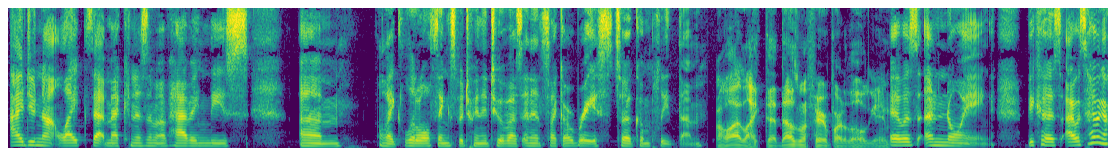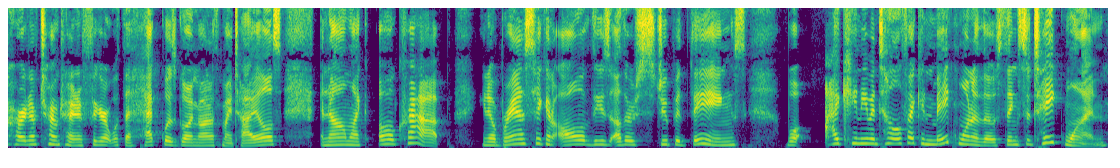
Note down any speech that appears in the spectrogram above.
I do not like that mechanism of having these um, like little things between the two of us and it's like a race to complete them. Oh, I like that. That was my favorite part of the whole game. It was annoying because I was having a hard enough time trying to figure out what the heck was going on with my tiles. And now I'm like, oh crap. You know, Brandon's taken all of these other stupid things. Well, I can't even tell if I can make one of those things to take one.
